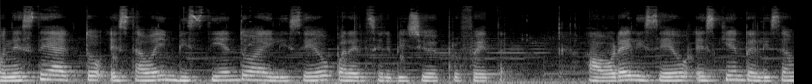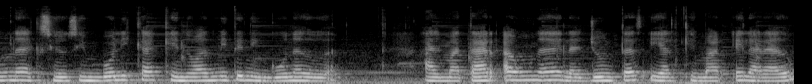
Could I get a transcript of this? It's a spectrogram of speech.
con este acto estaba invistiendo a Eliseo para el servicio de profeta. Ahora Eliseo es quien realiza una acción simbólica que no admite ninguna duda. Al matar a una de las yuntas y al quemar el arado,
